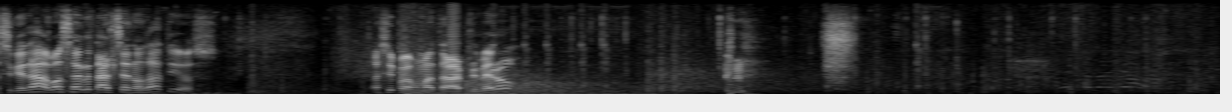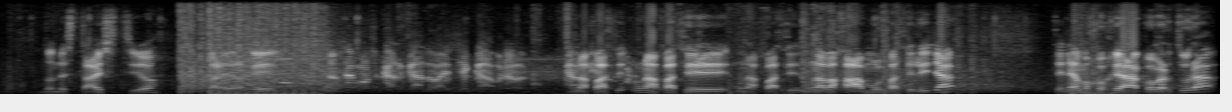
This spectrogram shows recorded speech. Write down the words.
Así que nada, vamos a ver qué tal se nos da, tíos. Así podemos matar al primero. ¿Dónde estáis, tío? Vale, aquí. A ese cabrón. Una fácil, una fácil, una fácil, una bajada muy facililla. Teníamos cogida la cobertura.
